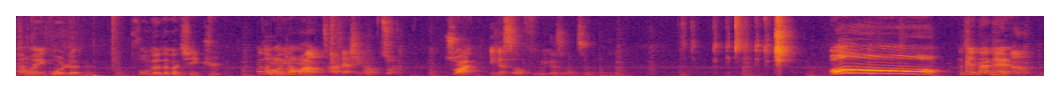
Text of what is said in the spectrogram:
夏威夷果仁附的这个器具，它怎么弄啊？插下去然后转，转一个手扶一个手指。哦，很简单呢，嗯，很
